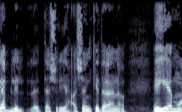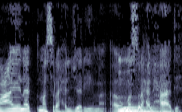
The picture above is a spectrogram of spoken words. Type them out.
قبل التشريح عشان كده أنا هي معاينة مسرح الجريمة أو مم. مسرح الحادث.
